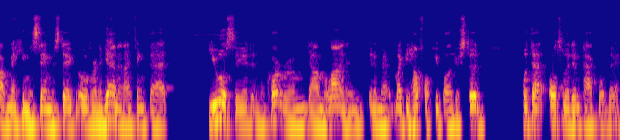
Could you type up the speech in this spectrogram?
are making the same mistake over and again. And I think that you will see it in the courtroom down the line, and know, it might be helpful if people understood what that ultimate impact will be.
